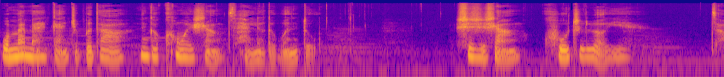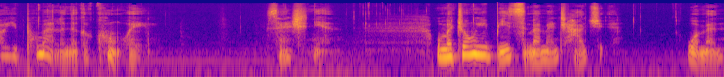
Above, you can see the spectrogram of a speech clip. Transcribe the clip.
我慢慢感觉不到那个空位上残留的温度。事实上，枯枝落叶早已铺满了那个空位。三十年，我们终于彼此慢慢察觉，我们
